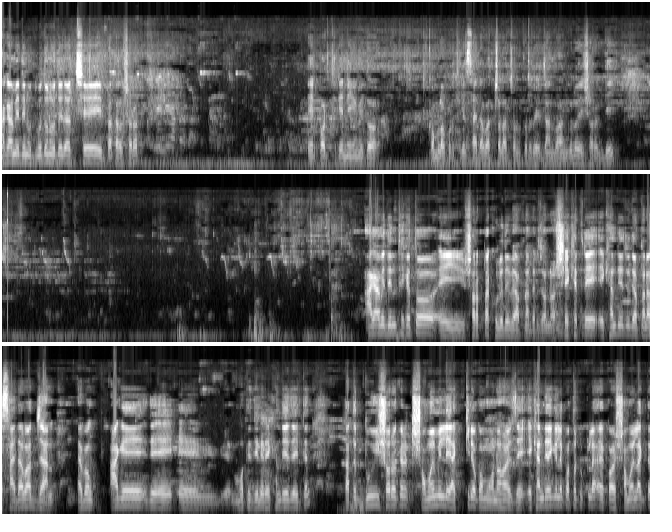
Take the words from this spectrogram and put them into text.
আগামী দিন উদ্বোধন হতে যাচ্ছে এই পাতাল সড়ক। এরপর থেকে নিয়মিত কমলাপুর থেকে সায়দাবাদ চলাচল করবে যানবাহনগুলো এই সড়ক দিয়েই। আগামী দিন থেকে তো এই সড়কটা খুলে দেবে আপনাদের জন্য। সেক্ষেত্রে এখান দিয়ে যদি আপনারা সায়দাবাদ যান এবং আগে যে মতিঝিলের এখান দিয়ে যেতেন তাতে দুই সড়কের সময় মিলে একই রকম মনে হয় যে এখান দিয়ে গেলে কতটুকু সময় লাগতে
